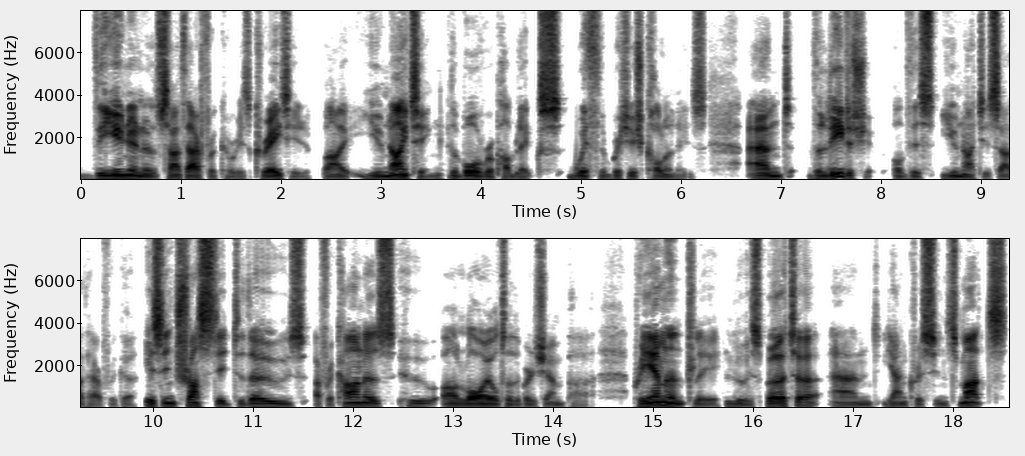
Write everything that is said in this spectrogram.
the Union of South Africa is created by uniting the Boer republics with the British colonies. And the leadership of this united South Africa is entrusted to those Afrikaners who are loyal to the British Empire. Preeminently Louis Botha and Jan Christian Smuts,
